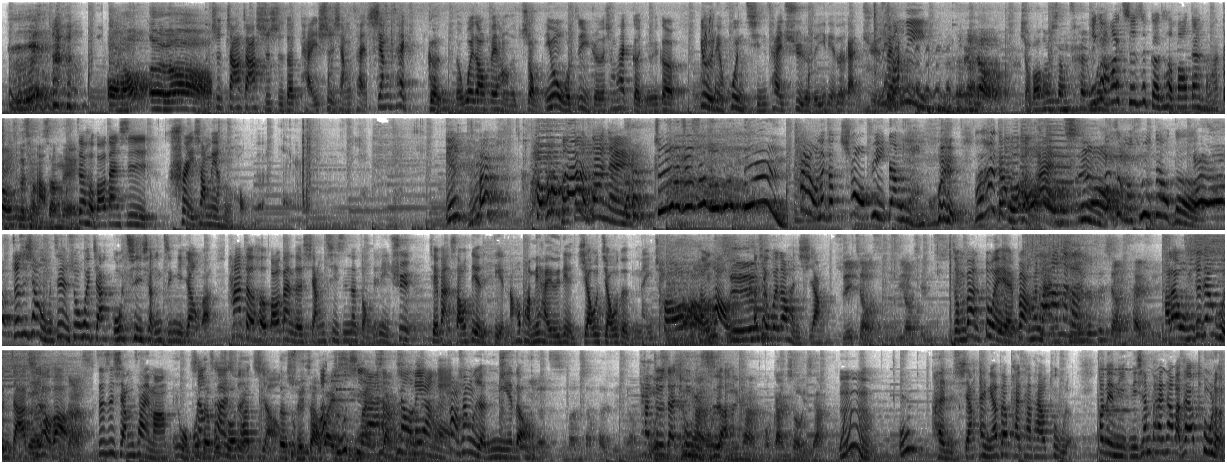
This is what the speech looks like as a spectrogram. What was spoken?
哦，好恶啊。是扎扎实实的台式香菜，香菜梗的味道非常的重，因为我自己觉得香菜梗有一个又有点混芹菜去了的一点的感觉，所以从你，等到小包都是香菜味。你赶快吃这个荷包蛋，把它告这个厂商哎、这荷包蛋是 tray 上面很红的。哎，吃下去是荷包蛋，它有那个臭屁蛋黄味，但我很爱吃哦。它怎么做到的？就是像我们之前说会加锅气香精一样吧，它的荷包蛋的香气是那种你去铁板烧店点，然后旁边还有一点焦焦的那一种，超好很好吃而且味道很香。水饺是不是要先吃？怎么办？对耶，不然会难吃。这是香菜水饺。好来，我们就这样混杂吃好不好混杂？吃这是香菜吗？哎、我不得不说它的水饺外它煮起形来很卖相漂亮哎它好像人捏的你、能吃吗？香菜水饺？它就是在吐司啊我试试看，我感受一下。嗯嗯，很香。哎、你要不要拍它？它要吐了。快点，你你先拍它吧，它要吐了。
